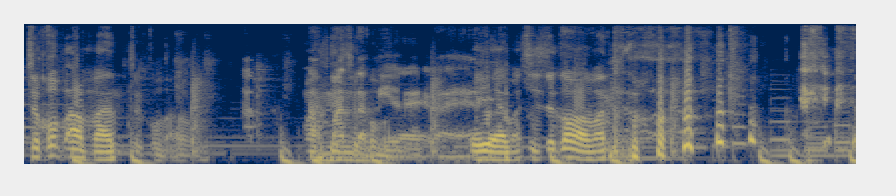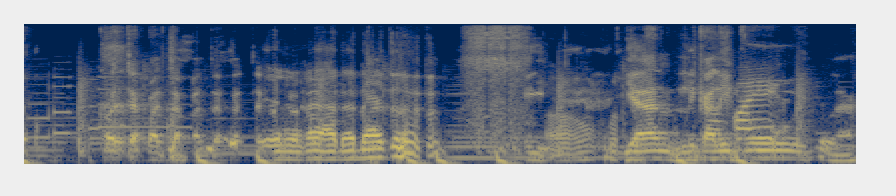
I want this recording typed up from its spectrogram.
cukup aman cukup aman Masih Aman cukup tapi ya ya. iya masih cukup aman Kocak kocak kocak kocak. ya, kayak ada ada aja lah tuh. Jangan lika-liku Sampai- itulah.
